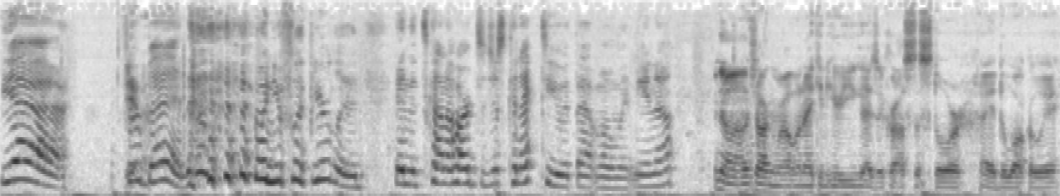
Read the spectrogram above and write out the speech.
Yeah. For Yeah. Ben, when you flip your lid, and it's kind of hard to just connect to you at that moment, you know? No, I was talking about when I could hear you guys across the store. I had to walk away.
